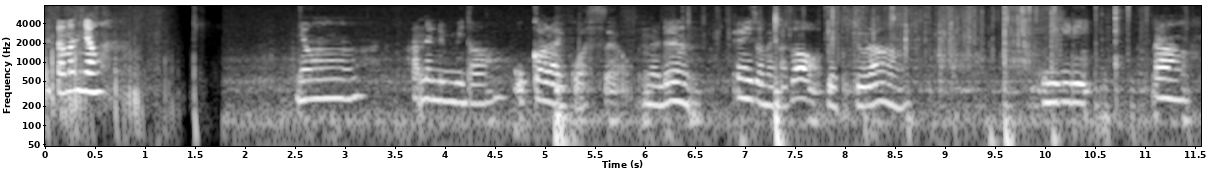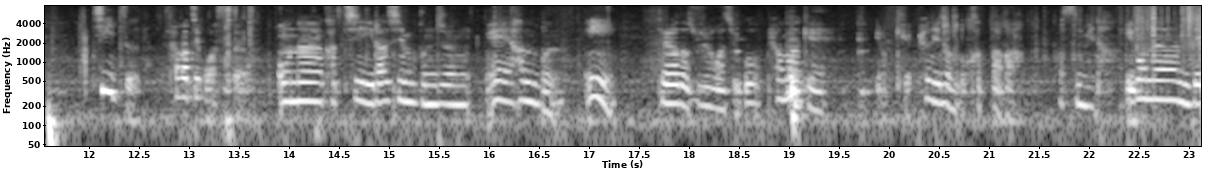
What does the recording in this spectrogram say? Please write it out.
일단 안녕. 안녕 하늘입니다. 옷 갈아입고 왔어요. 오늘은 편의점에 가서 맥주랑 니기리랑 치즈 사가지고 왔어요. 오늘 같이 일하신 분 중에 한 분이 데려다 주셔가지고 편하게 이렇게 편의점도 갔다가 왔습니다. 이거는 내,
